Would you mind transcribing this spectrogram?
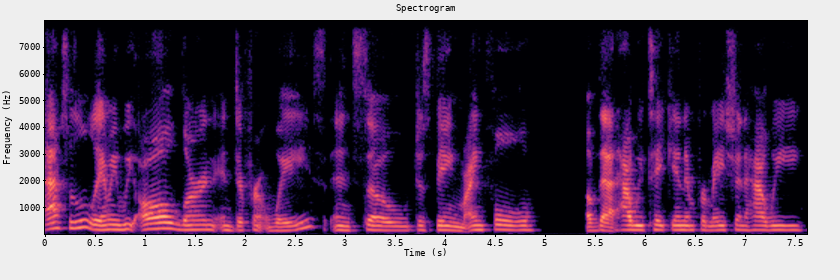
Absolutely. I mean, we all learn in different ways. And so just being mindful of that, how we take in information, how we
